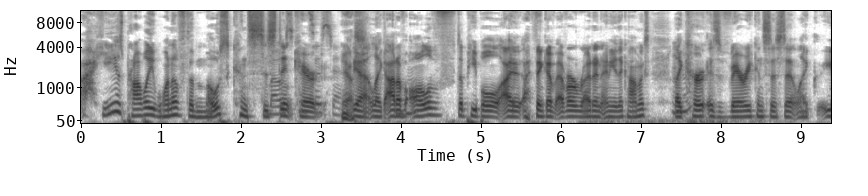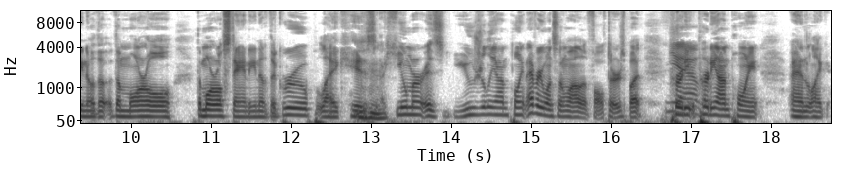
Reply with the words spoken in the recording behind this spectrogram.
uh, he is probably one of the most consistent Most characters. consistent. Yes. Yeah, like out of all of the people I, I think I've ever read in any of the comics, like Kurt is very consistent. Like you know the the moral the moral standing of the group, like his humor is usually on point. Every once in a while it falters, but pretty Yeah, pretty on point. And like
